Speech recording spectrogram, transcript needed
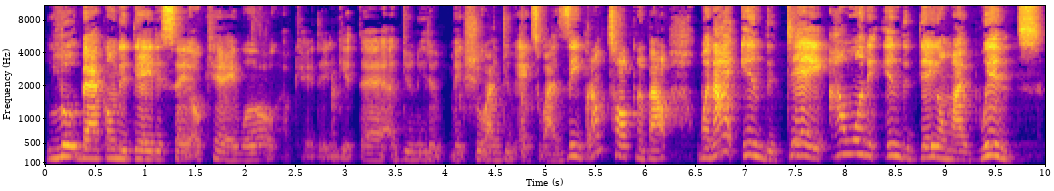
look back on the day to say, okay, well, okay, didn't get that. I do need to make sure I do X, Y, Z. But I'm talking about when I end the day, I want to end the day on my wins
